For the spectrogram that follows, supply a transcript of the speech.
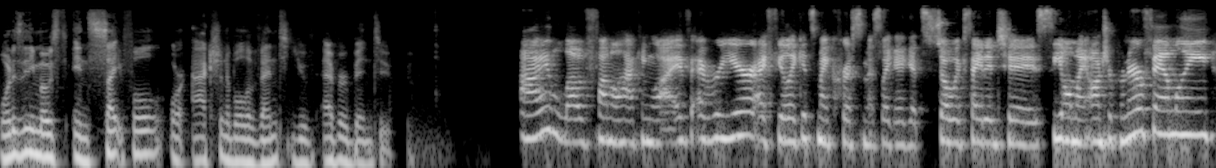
What is the most insightful or actionable event you've ever been to? I love Funnel Hacking Live. Every year, I feel like it's my Christmas. Like, I get so excited to see all my entrepreneur family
